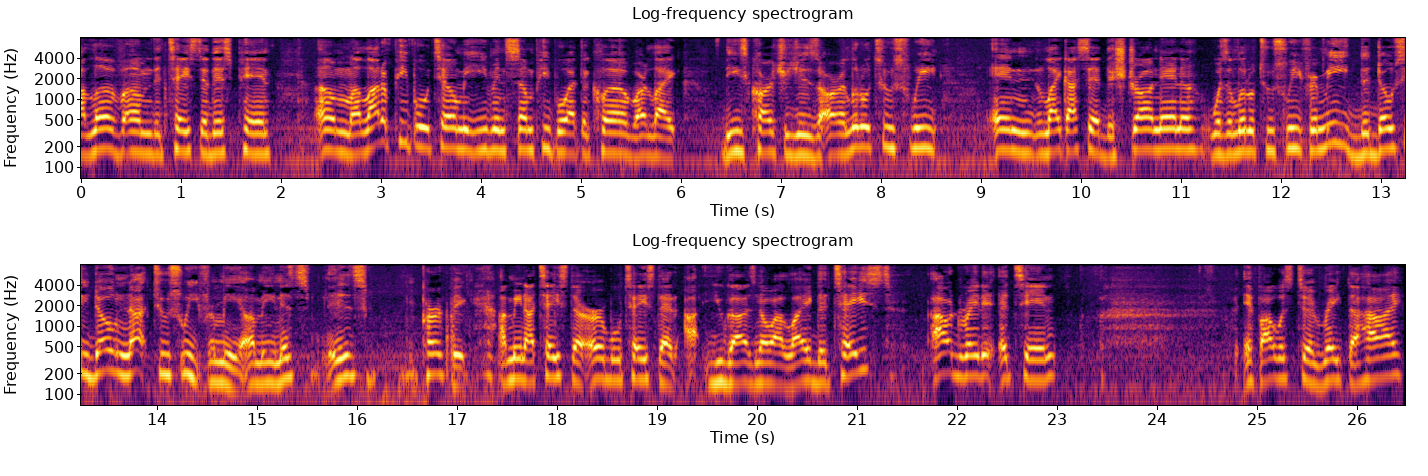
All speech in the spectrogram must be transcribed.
I love um, the taste of this pen. Um, a lot of people tell me, even some people at the club are like, these cartridges are a little too sweet. And like I said, the Strawnana was a little too sweet for me. The dosey do not too sweet for me. I mean, it's it's perfect. I mean, I taste the herbal taste that I, you guys know I like. The taste, I would rate it a 10. If I was to rate the high,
